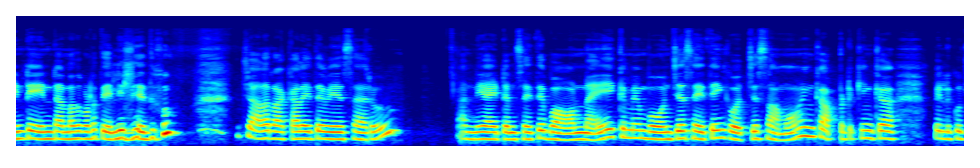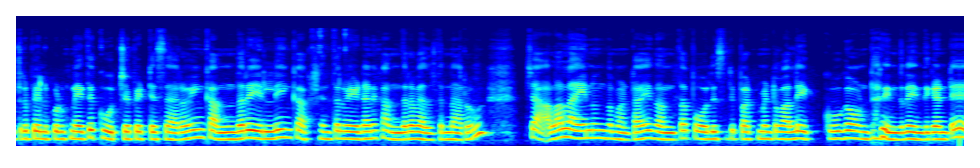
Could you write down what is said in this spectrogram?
ఏంటి ఏంటి అన్నది కూడా తెలియలేదు. చాలా రకాలైతే వేశారు. అన్ని ఐటమ్స్ అయితే బాగున్నాయి. ఇక మేము భోంచేసి అయితే ఇంక వచ్చేసాము. ఇంకా అప్పటికి ఇంకా పెళ్ళి కూతురు పెళ్ళి కొడుకుని అయితే కూర్చోపెట్టేశారు. ఇంకా అందరూ వెళ్ళి ఇంకా అక్షంతలు వేయడానికి అందరూ వెళ్తున్నారు. చాలా లైన్ ఉందన్నమాట. ఇదంతా పోలీస్ డిపార్ట్మెంట్ వాళ్ళు ఎక్కువగా ఉంటారు ఇందులో. ఎందుకంటే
